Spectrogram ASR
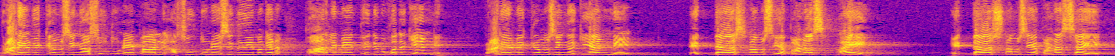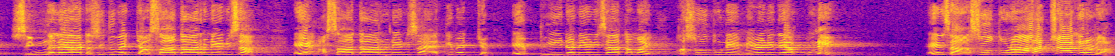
රනිල් වික්‍රමසිංහ 83 පාර්ලි 83 සිදුවීම ගැන පාර්ලිමේන්තුවේදී මොකද කියන්නේ? රනිල් වික්‍රමසිංහ කියන්නේ 1956 එද්දාස් නමසය පනස්සයේ සිංහලයාට සිදුවෙච්ච අසාධාරණය නිසා ඒ අසාධාරණය නිසා ඇතිවෙච්ච ඒ පීඩනය නිසා තමයි අසූතුනේ මෙවැනි දෙයක් උනේ. එනිසා අසූතුන ආරක්ෂා කරනවා.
